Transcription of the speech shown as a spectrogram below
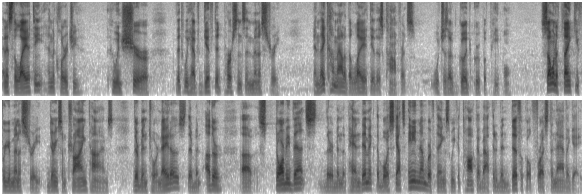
And it's the laity and the clergy who ensure that we have gifted persons in ministry. And they come out of the laity of this conference, which is a good group of people. So I want to thank you for your ministry during some trying times. There have been tornadoes, there have been other uh, storm events, there have been the pandemic, the Boy Scouts, any number of things we could talk about that have been difficult for us to navigate.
